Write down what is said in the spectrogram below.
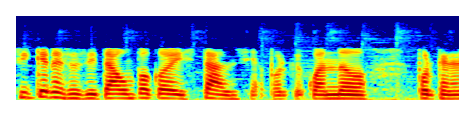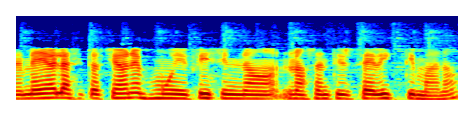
sí que necesitaba un poco de distancia, porque cuando, porque en el medio de la situación es muy difícil no, no sentirse víctima, ¿no?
